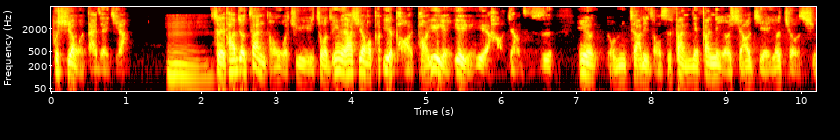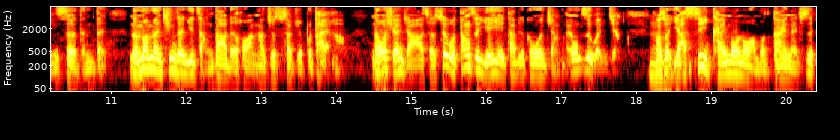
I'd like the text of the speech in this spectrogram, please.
不希望我待在家，嗯，所以他就赞同我去做，因为他希望我跑越跑跑越远越远越好，这样子是。因为我们家里总是饭店，饭店有小姐有酒行色等等，那慢慢青春期长大的话，那就是他觉得不太好。那我喜欢脚踏车，所以我当时爷爷他就跟我讲，他用日文讲。他说：“亚西开莫诺瓦莫呆呢，就是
